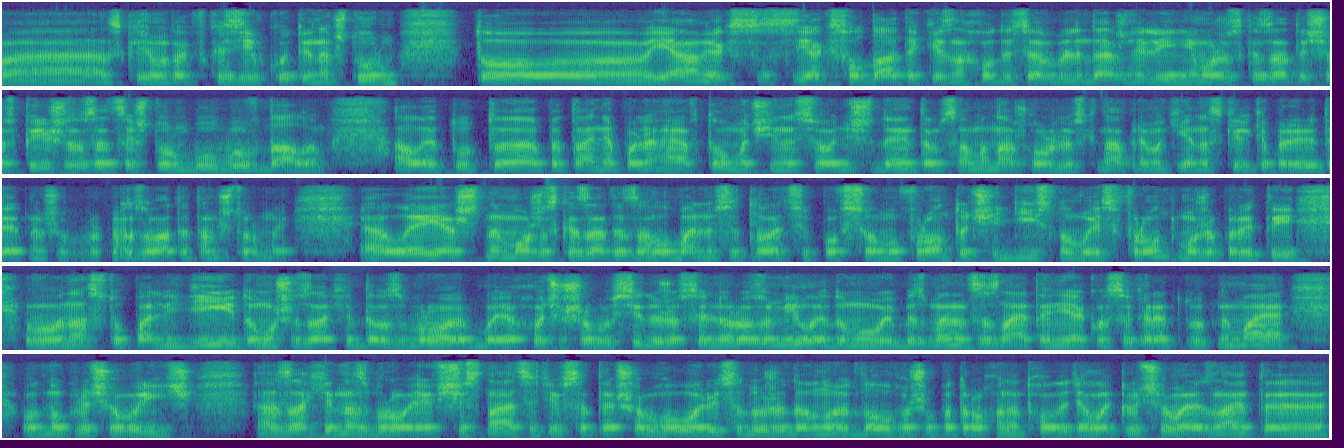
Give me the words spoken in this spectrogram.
е, скажімо так, вказівку йти на штурм, то я як як солдат, який знаходиться в бліндажній лінії, можу сказати, що скоріше за все цей штурм був би вдалим. Але тут е, питання полягає в тому, чи на сьогоднішній день там саме наш горлівський напрямок є наскільки пріоритетним, щоб реалізувати там штурми. Але я ж не можу сказати за глобальну ситуацію по всьому фронту, чи дійсно весь фронт може перейти в наступальні дії, тому що захід дав зброю. Бо я хочу, щоб всі дуже сильно розуміли. Я думаю, ви без мене це знаєте. Ніякого секрету тут немає. Одну ключову річ: західна зброя, F-16 і все те, що обговорюється дуже давно і довго, що потроху надходить. Але ключове, знаєте.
